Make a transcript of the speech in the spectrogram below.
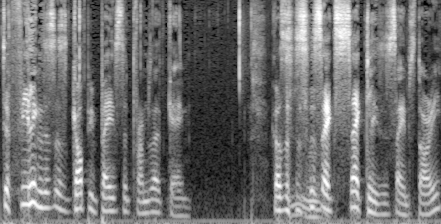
the feeling this is copy pasted from that game. Because this is hmm. exactly the same story.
